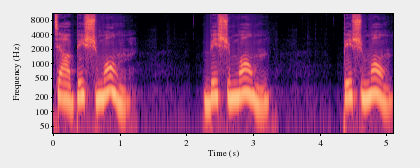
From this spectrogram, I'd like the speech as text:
叫 bishmon，bishmon，bishmon。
